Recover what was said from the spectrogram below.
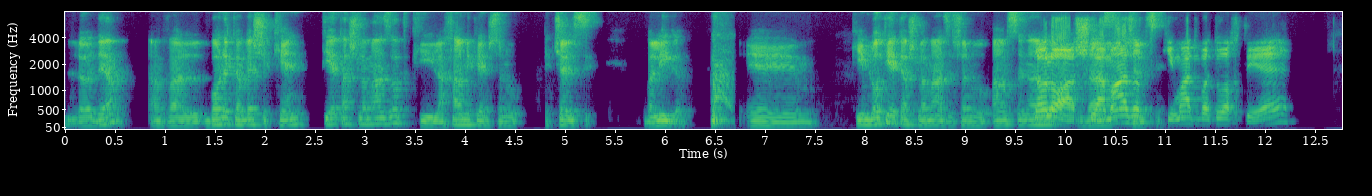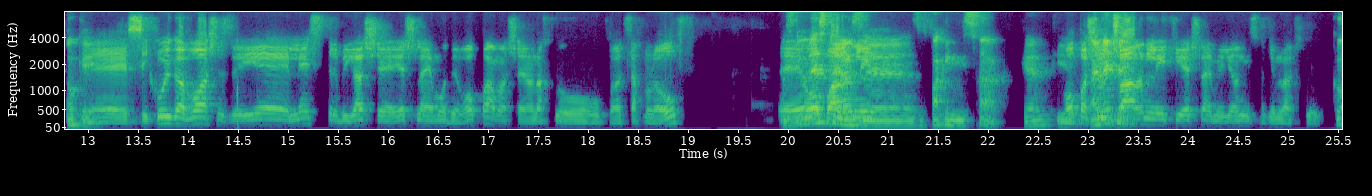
לא יודע, אבל בואו נקווה שכן תהיה את ההשלמה הזאת, כי לאחר מכן יש לנו את צ'לסי בליגה. אה, כי אם לא תהיה את ההשלמה אז יש לנו ארסנל. לא, לא, ההשלמה הזאת צ'לסי. כמעט בטוח תהיה. אוקיי, אה, סיכוי גבוה שזה יהיה לסטר בגלל שיש להם עוד אירופה, מה שאנחנו כבר הצלחנו לעוף. אז אה, גם לסטר ברנלי, זה- זה fucking משחק, כן? כי- או פשוט האמת ש- ברנלי, כי יש להם מיליון משחקים להשלים. כל,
